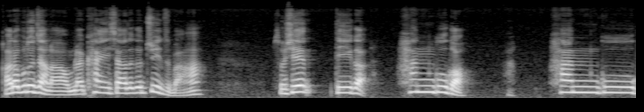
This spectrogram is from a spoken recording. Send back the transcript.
好的，不多讲了，我们来看一下这个句子吧。啊，首先第一个韩国语啊，韩国语，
